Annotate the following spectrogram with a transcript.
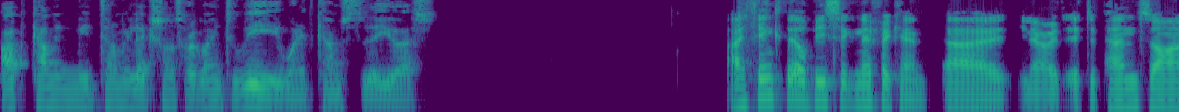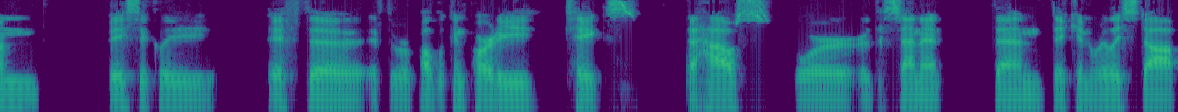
upcoming midterm elections are going to be when it comes to the U.S.? I think they'll be significant. Uh, you know, it, it depends on basically if the if the Republican Party takes the House or, or the Senate, then they can really stop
